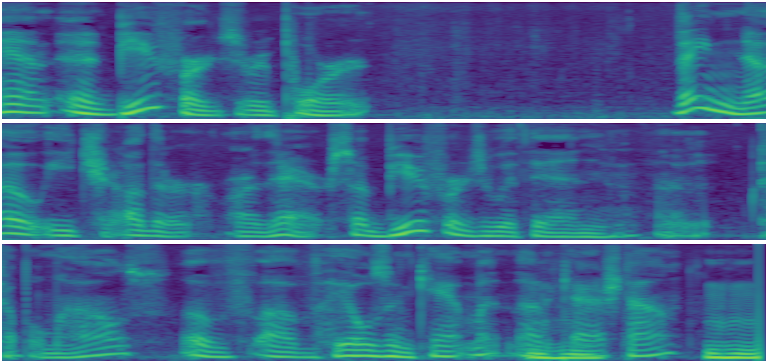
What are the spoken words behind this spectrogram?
And in Buford's report, they know each other are there. So Buford's within a couple miles of, of Hill's encampment out of Cashtown. Mm-hmm.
